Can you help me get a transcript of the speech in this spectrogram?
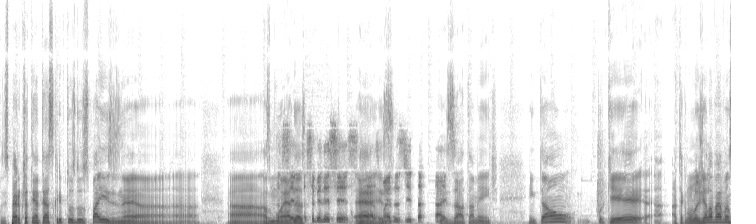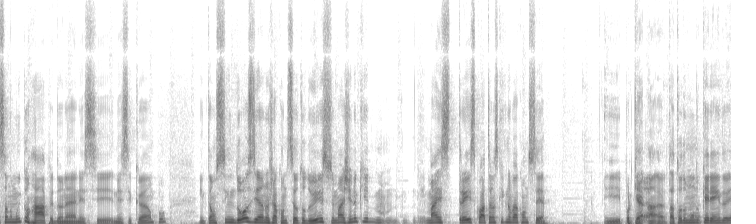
Espero que já tenha até as criptos dos países, né? A, a, as moedas. As CBDCs, é, né? as moedas digitais. Exatamente. Então, porque a tecnologia ela vai avançando muito rápido né, nesse, nesse campo. Então, se em 12 anos já aconteceu tudo isso, imagino que mais 3, 4 anos o que, que não vai acontecer. E porque é. a, tá todo mundo é. querendo. E,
